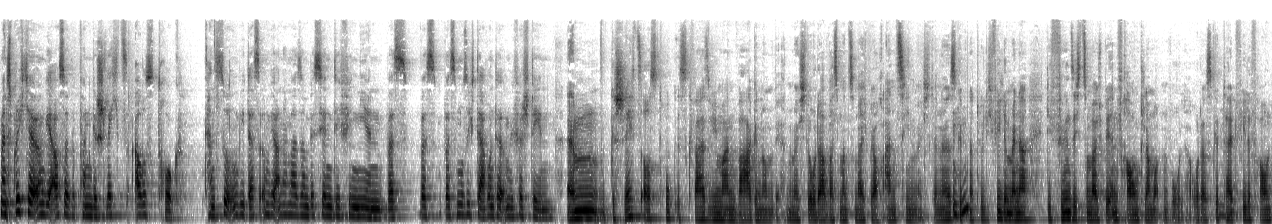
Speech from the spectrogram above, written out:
Man spricht ja irgendwie auch so von Geschlechtsausdruck. Kannst du irgendwie das irgendwie auch nochmal so ein bisschen definieren? Was, was, was muss ich darunter irgendwie verstehen? Ähm, Geschlechtsausdruck ist quasi, wie man wahrgenommen werden möchte oder was man zum Beispiel auch anziehen möchte. Ne? Es mhm. gibt natürlich viele Männer, die fühlen sich zum Beispiel in Frauenklamotten wohler. Oder es gibt mhm. halt viele Frauen,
